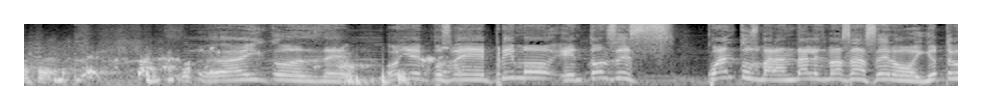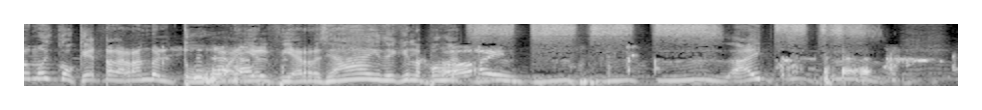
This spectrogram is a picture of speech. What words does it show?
Ay, hijos de... Oye, pues, eh, primo, entonces, ¿cuántos barandales vas a hacer hoy? Yo te veo muy coqueto agarrando el tubo ahí, el fierro. Dice, ay, ¿de qué lo pongo? Ay. Tss, tss, tss, Ay, tss, tss.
